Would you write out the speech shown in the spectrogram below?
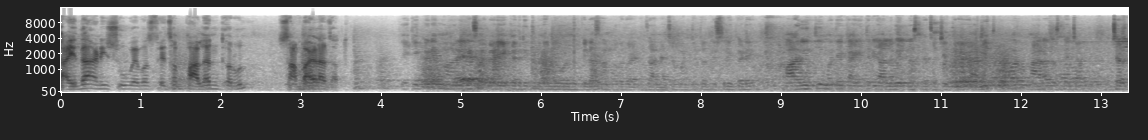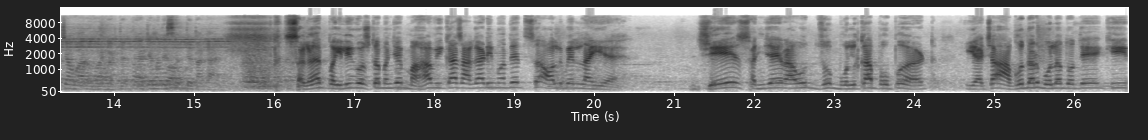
कायदा आणि सुव्यवस्थेचं पालन करून सांभाळला जातो. एकीकडे महाविकास आघाडी एकत्रितपणे निवडणुकीला सामोरं जाय- जाण्याचं म्हणते तर दुसरीकडे महायुतीमध्ये काहीतरी आलवेल नसल्याचं चित्र अजित पवार नाराज असल्याच्या चर्चा वारंवार घडतात. त्याच्यामध्ये सत्यता काय? सगळ्यात पहिली गोष्ट म्हणजे महाविकास आघाडीमध्येच ऑलबेल नाही आहे. जे संजय राऊत जो बोलका पोपट याच्या अगोदर बोलत होते की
